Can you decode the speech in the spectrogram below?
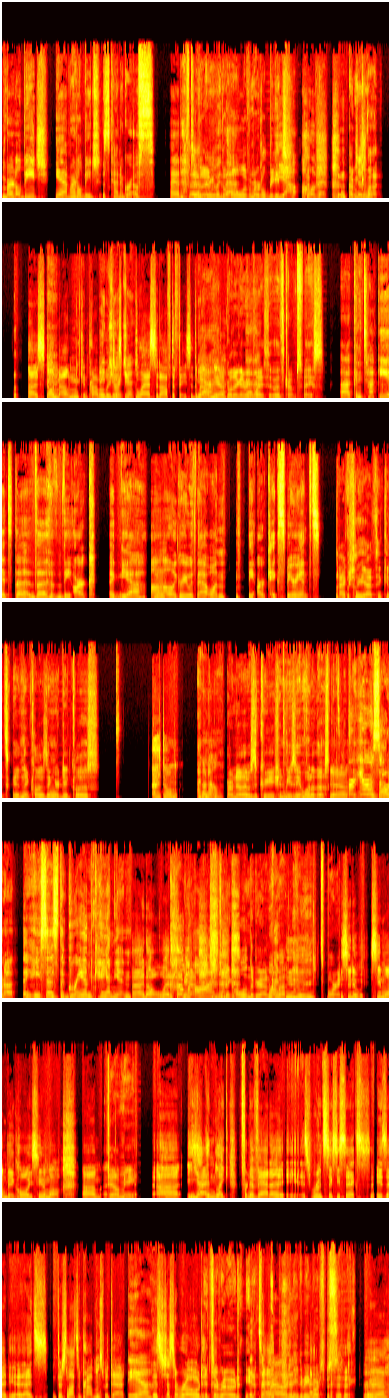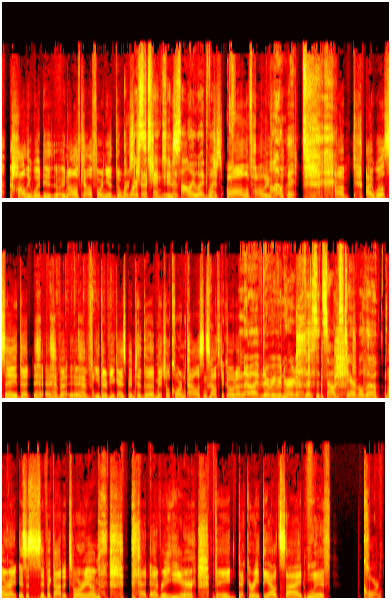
Myrtle Beach. Yeah, Myrtle Beach is kind of gross. I would have to The- agree with the that. whole of Myrtle Beach. Yeah, all of it. I mean, Just- come on. Uh, Stone Mountain can probably just be blasted off the face of the Yeah. mountain. Yeah. Well, they're going to Yeah, that- replace it with Trump's face. Uh, Kentucky, it's the the the Ark. Uh, yeah, I'll, Yeah. I'll agree with that one. The Ark experience. Actually, I think it's isn't it closing or did close? I don't. I don't know. Oh no, that was the Creation Museum. One of those. Yeah. For Arizona, they, he says the Grand Canyon. I know. What? Come Yeah. on. Just a big hole in the ground. What? Come on, You've it's boring. seen it. Seen one big hole. You've seen them all. Um, Tell me. uh, yeah, and like for Nevada, it's Route 66. Is it? It's there's lots of problems with that. Yeah, It's just a road. It's a road. Yeah. it's a road. Need to be more specific. Yeah. Hollywood is in all of California. The The worst, worst attraction, attraction is, is Hollywood. What? just all of Hollywood. all of it. Um, I will say that have have either of you guys been to the Mitchell Corn Palace in South Dakota? No, I've never even heard of this. It sounds terrible, though. All right, it's a civic auditorium that every year they decorate the outside with corn,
